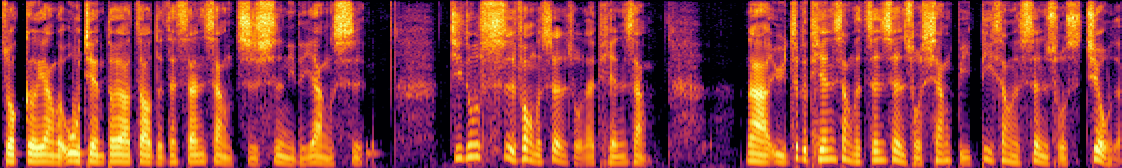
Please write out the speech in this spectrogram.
做各样的物件都要照着在山上指示你的样式。基督侍奉的圣所在天上，那与这个天上的真圣所相比，地上的圣所是旧的。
